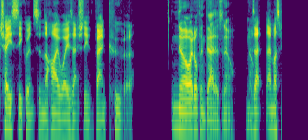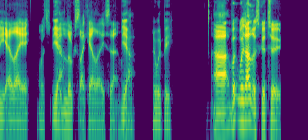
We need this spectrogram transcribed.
chase sequence in the highway is actually Vancouver. No, I don't think that is no. No. Is that that must be L.A. It's- Yeah. it looks like L.A. Certainly. yeah, it would be. Uh, but well, that looks good too.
